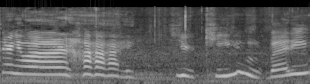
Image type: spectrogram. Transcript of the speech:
There you are. Hi. You're cute, buddy.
